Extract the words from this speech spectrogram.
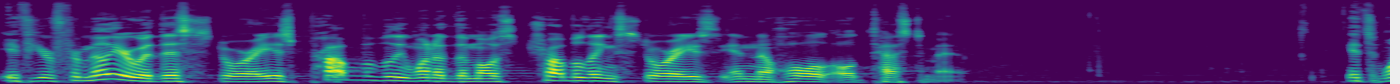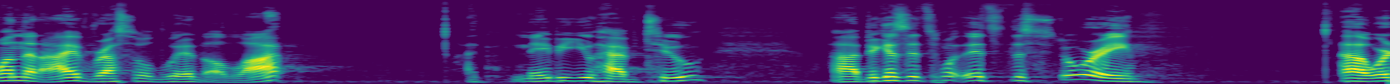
if you're familiar with this story, is probably one of the most troubling stories in the whole Old Testament. It's one that I've wrestled with a lot. Maybe you have too, uh, because it's, it's the story uh,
